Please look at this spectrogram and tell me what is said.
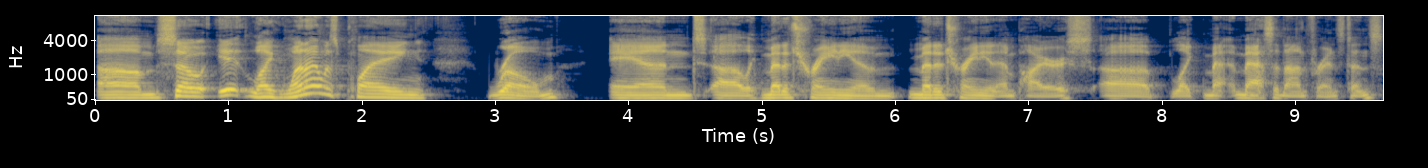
Um, so it like when I was playing Rome and uh, like Mediterranean Mediterranean empires, uh, like Ma- Macedon, for instance,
